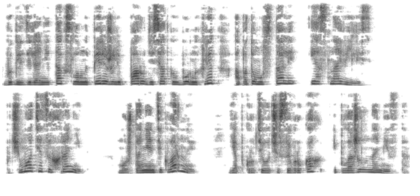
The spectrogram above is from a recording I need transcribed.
Выглядели они так, словно пережили пару десятков бурных лет, а потом устали и остановились. Почему отец их хранит? Может, они антикварные? Я покрутила часы в руках и положила на место.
